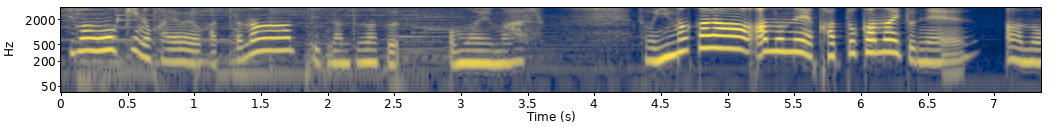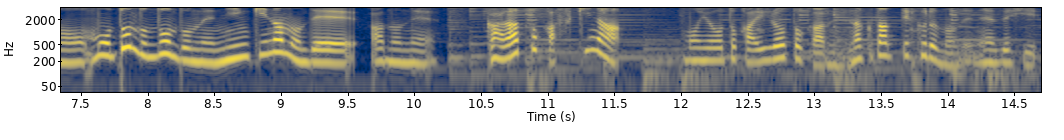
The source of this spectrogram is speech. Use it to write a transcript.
一番大きいの買えばよかったなーってなんとなく思います。そう今からあのね買っとかないとねあのもうどんどんどんどんね人気なのであのね柄とか好きな模様とか色とか、なくなってくるのでね是非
